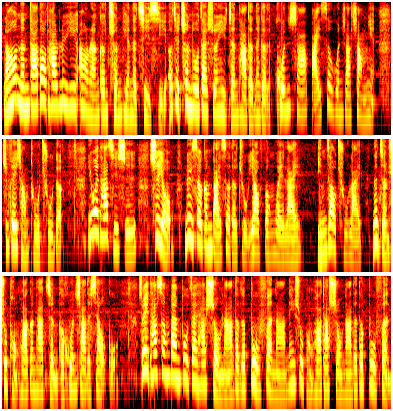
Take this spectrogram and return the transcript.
然后能达到它绿意盎然跟春天的气息，而且衬托在孙艺珍她的那个婚纱白色婚纱上面是非常突出的，因为它其实是有绿色跟白色的主要氛围来营造出来，那整束捧花跟它整个婚纱的效果。所以它上半部在它手拿的的部分啊，那束捧花它手拿的的部分，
